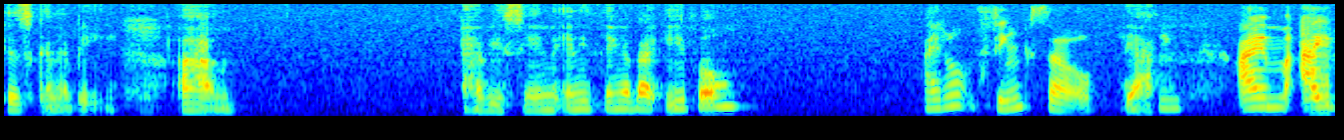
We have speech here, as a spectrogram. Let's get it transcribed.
is going to be. Um, have you seen anything about Evil? I don't think so. I Yeah. think I'm I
